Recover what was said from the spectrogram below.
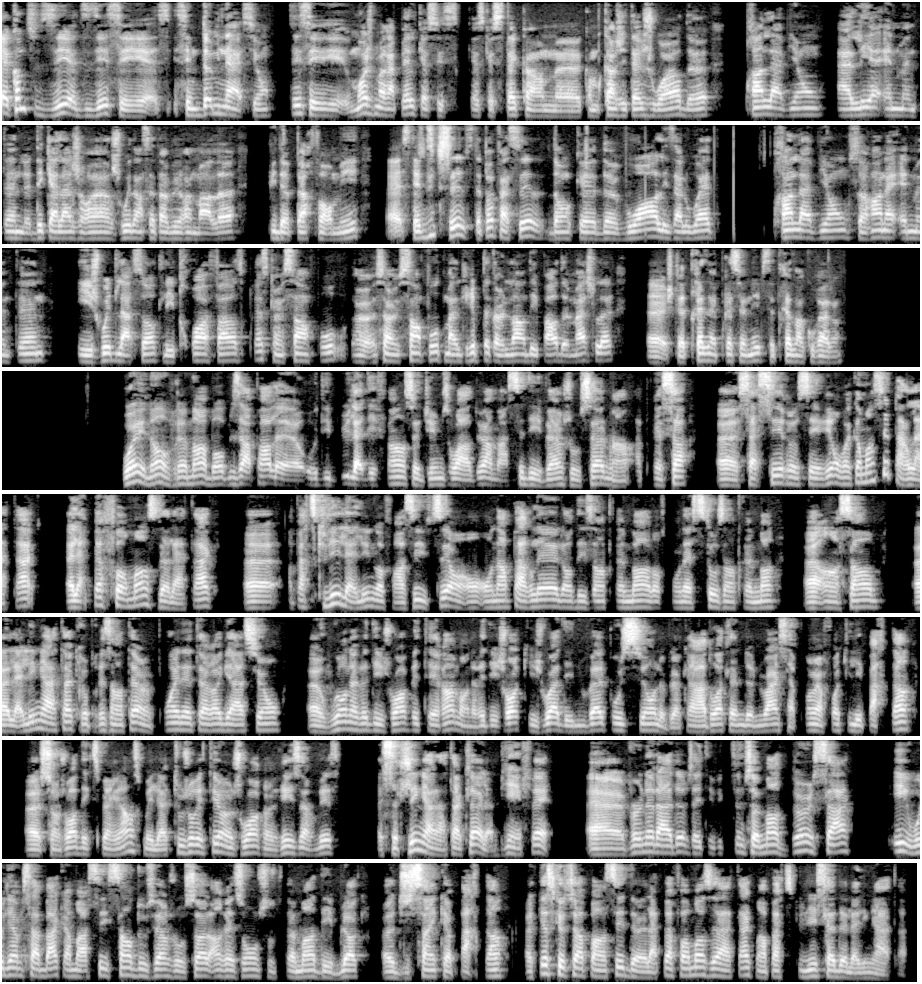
Bien, comme tu disais, euh, Didier, c'est une domination. Moi, je me rappelle que ce que c'était comme, euh, comme quand j'étais joueur de prendre l'avion, aller à Edmonton, le décalage horaire, jouer dans cet environnement-là, puis de performer. c'était difficile, c'était pas facile. Donc, de voir les Alouettes prendre l'avion, se rendre à Edmonton, et jouer de la sorte, les trois phases, presque un sans faute, un, sans faute malgré peut-être un lent départ de match. Là, euh, J'étais très impressionné c'est très encourageant. Oui, non, vraiment. Bon, mis à part au début, la défense, James Wilder a amassé des verges au sol, mais après ça, euh, ça s'est resserré. On va commencer par l'attaque, euh, la performance de l'attaque, en particulier la ligne offensive. Tu sais, on, on, en parlait lors des entraînements, lorsqu'on assistait aux entraînements ensemble. la ligne à attaque représentait un point d'interrogation. Euh, oui, on avait des joueurs vétérans, mais on avait des joueurs qui jouaient à des nouvelles positions. Le bloqueur à droite, Landon Rice, la première fois qu'il est partant. Euh, c'est un joueur d'expérience, mais il a toujours été un joueur réserviste. Cette ligne à l'attaque-là, elle a bien fait. Euh, Vernon Adams a été victime seulement d'un sac et William Sabak a amassé 112 verges au sol en raison justement des blocs du 5 partant. Qu'est-ce que tu as pensé de la performance de l'attaque, mais en particulier celle de la ligne à l'attaque?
